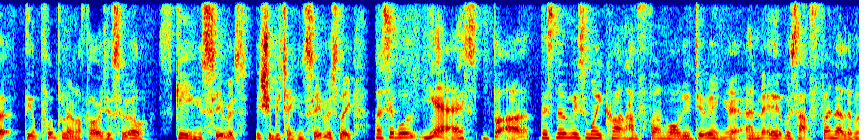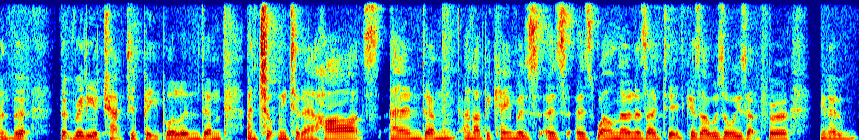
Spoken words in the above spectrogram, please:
But the equivalent authorities said, "Oh, skiing is serious; it should be taken seriously." And I said, "Well, yes, but there's no reason why you can't have fun while you're doing it." And it was that fun element that that really attracted people and um, and took me to their hearts, and um, and I became as as as well known as I did because I was always up for you know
